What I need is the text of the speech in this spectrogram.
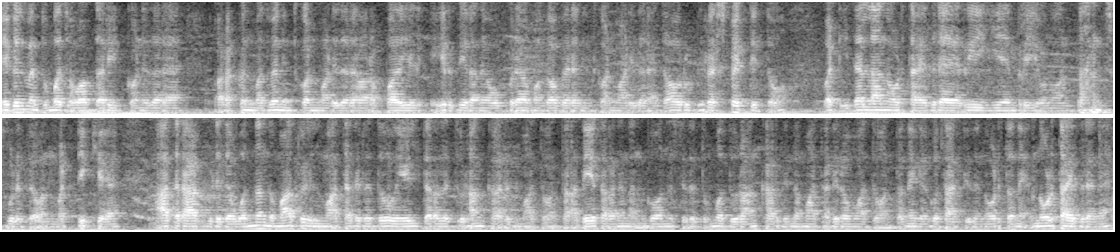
ಹೆಗಲ್ ಮೇಲೆ ತುಂಬ ಜವಾಬ್ದಾರಿ ಇಟ್ಕೊಂಡಿದ್ದಾರೆ ಅವ್ರ ಅಕ್ಕನ ಮದುವೆ ನಿಂತ್ಕೊಂಡು ಮಾಡಿದ್ದಾರೆ, ಅವ್ರ ಅಪ್ಪ ಇರ್- ಇರ್ದಿರಾನೆ ಒಬ್ಬರೇ ಮಗ ಬೇರೆ ನಿಂತ್ಕೊಂಡು ಮಾಡಿದ್ದಾರೆ ಅಂತ ಅವ್ರಿಗೆ ರೆಸ್ಪೆಕ್ಟ್ ಇತ್ತು. ಬಟ್ ಇದೆಲ್ಲ ನೋಡ್ತಾ ಇದ್ರೆ, ರೀ ಏನ್ರಿ ಇವನು ಅಂತ ಅನ್ಸ್ಬಿಡುತ್ತೆ ಒಂದು ಮಟ್ಟಕ್ಕೆ ಆ ಥರ ಆಗ್ಬಿಟ್ಟಿದೆ. ಒಂದೊಂದು ಮಾತು ಇಲ್ಲಿ ಮಾತಾಡಿರೋದು, ಹೇಳ್ತಾರಲ್ಲ ದುರಾಂಕಾರದ ಮಾತು ಅಂತ, ಅದೇ ಥರನೇ ನನಗೂ ಅನ್ನಿಸ್ತಿದೆ. ತುಂಬ ದುರಾಂಕಾರದಿಂದ ಮಾತಾಡಿರೋ ಮಾತು ಅಂತಲೇ ಗೊತ್ತಾಗ್ತಿದೆ ನೋಡ್ತಾನೆ, ನೋಡ್ತಾ ಇದ್ರೇನೆ.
